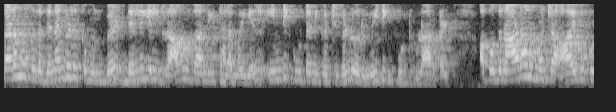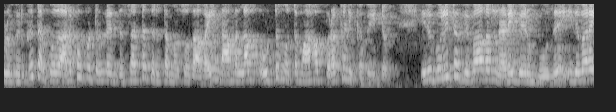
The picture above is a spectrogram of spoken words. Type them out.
கடந்த சில தினங்களுக்கு முன்பு டெல்லியில் ராகுல் காந்தி தலைமையில் இந்தி கூட்டணி கட்சிகள் ஒரு மீட்டிங் போட்டுள்ளார்கள். அப்போது நாடாளுமன்ற ஆய்வுக்குழுவிற்கு தற்போது அனுப்பப்பட்டுள்ள இந்த சட்ட திருத்த மசோதாவை நாமெல்லாம் ஒட்டுமொத்தமாக புறக்கணிக்க வேண்டும். இது குறித்த விவாதம் நடைபெறும் போது இதுவரை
